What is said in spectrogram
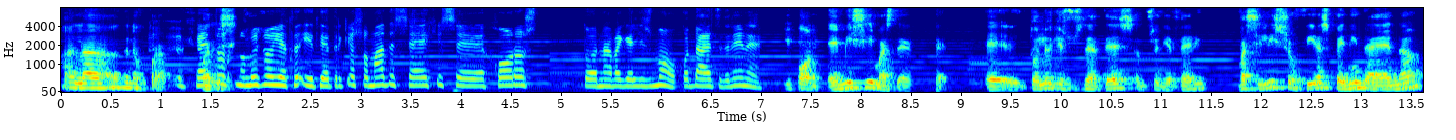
αλλά δεν έχω πράγμα. Ε, φέτος νομίζω οι θεατρικές ομάδες έχεις χώρο στον Ευαγγελισμό, κοντά έτσι δεν είναι; Λοιπόν, εμείς είμαστε, ε, το λέω και στους θεατές, αν τους ενδιαφέρει, Βασιλής Σοφίας 51,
